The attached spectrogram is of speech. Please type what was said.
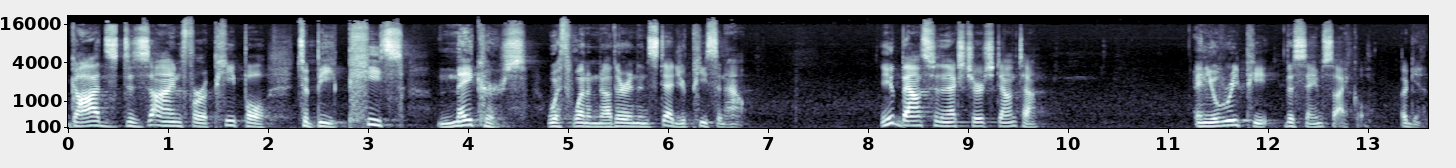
God's design for a people to be peacemakers with one another. And instead, you're piecing out. You bounce to the next church downtown and you'll repeat the same cycle again.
